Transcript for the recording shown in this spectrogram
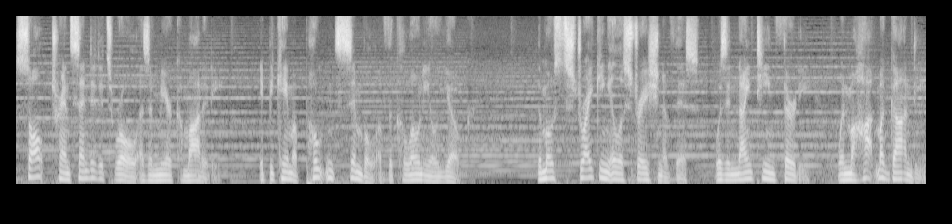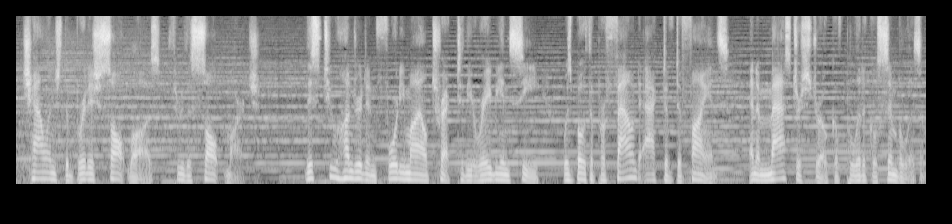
salt transcended its role as a mere commodity. It became a potent symbol of the colonial yoke. The most striking illustration of this was in 1930 when Mahatma Gandhi challenged the British salt laws through the Salt March. This 240-mile trek to the Arabian Sea was both a profound act of defiance and a masterstroke of political symbolism.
